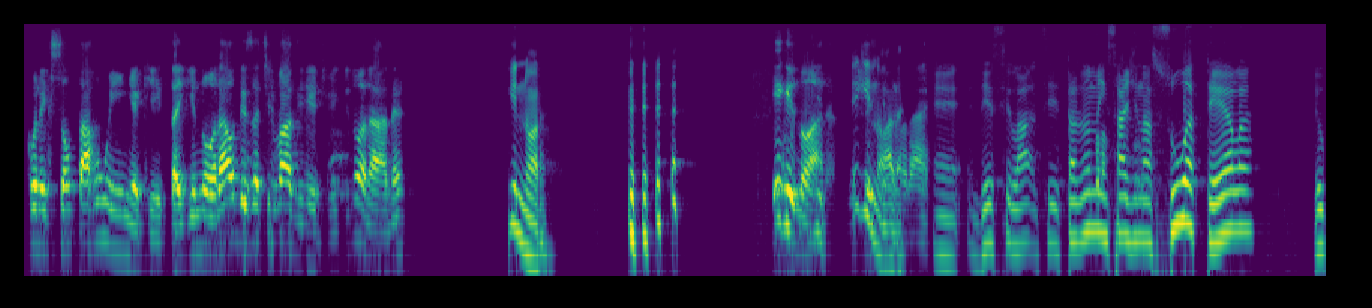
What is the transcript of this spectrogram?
conexão tá ruim aqui. Tá ignorar ou desativar vídeo? Ignorar, né? Ignora. Ignora. Ignora. É, desse lado, se tá dando mensagem na sua tela, eu,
